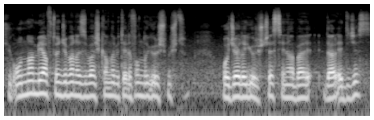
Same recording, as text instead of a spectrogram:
Çünkü ondan bir hafta önce ben Aziz Başkan'la bir telefonla görüşmüştüm. Hocayla görüşeceğiz, seni haberdar edeceğiz.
